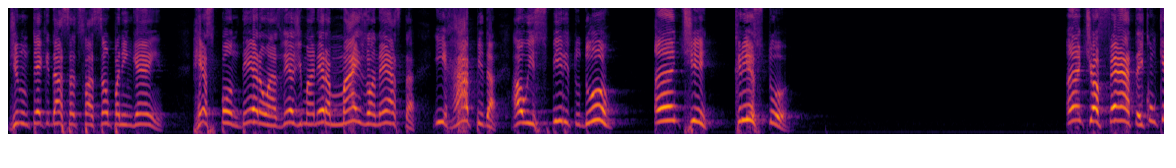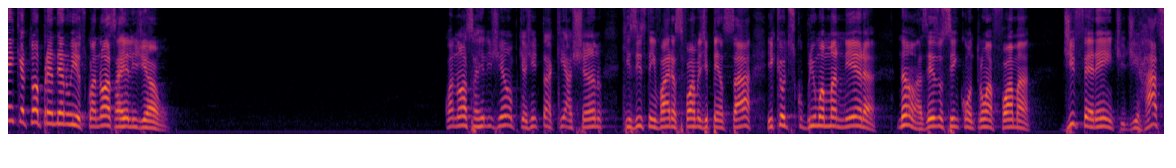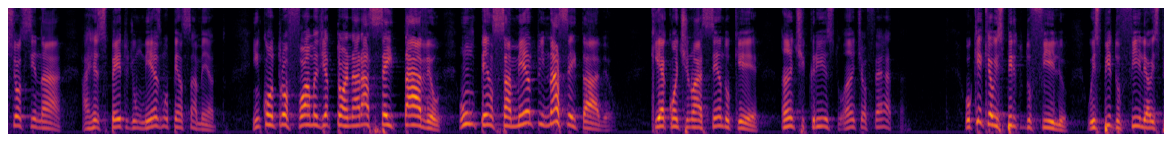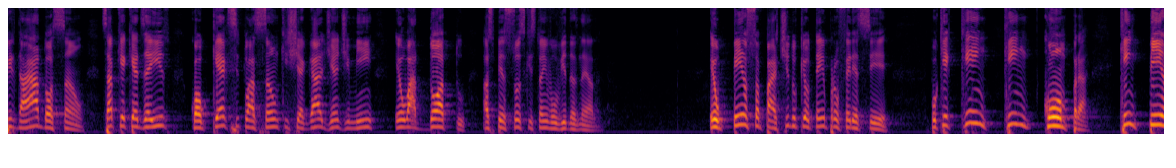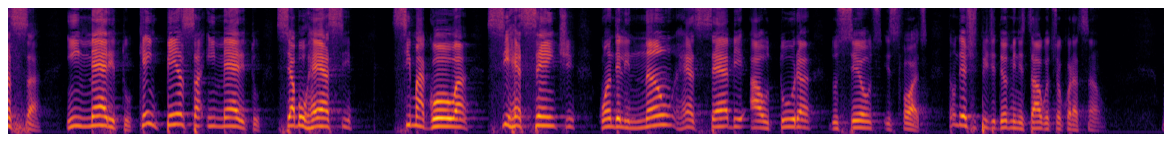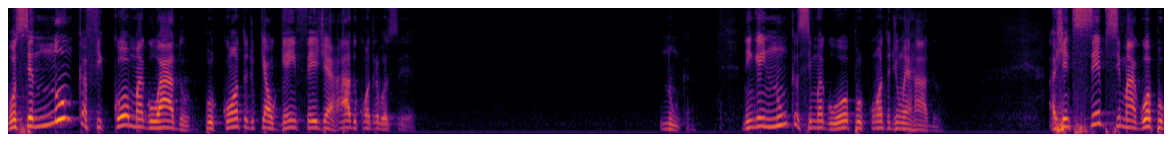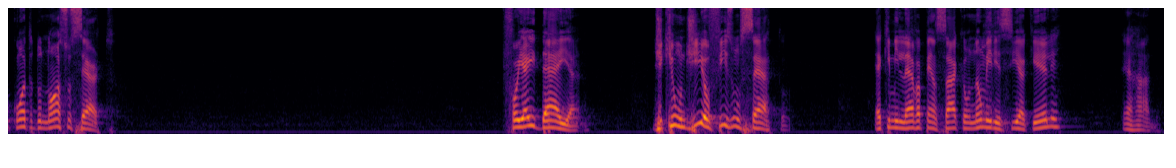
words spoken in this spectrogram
de não ter que dar satisfação para ninguém. Responderam, às vezes, de maneira mais honesta e rápida ao espírito do anticristo. Anti-oferta. E com quem que estão aprendendo isso? Com a nossa religião. Com a nossa religião, porque a gente está aqui achando que existem várias formas de pensar e que eu descobri uma maneira. Não, às vezes você encontrou uma forma diferente de raciocinar a respeito de um mesmo pensamento. Encontrou formas de tornar aceitável um pensamento inaceitável, que é continuar sendo o quê? Anticristo, anti-oferta. O que é o espírito do filho? O espírito do filho é o espírito da adoção. Sabe o que quer dizer isso? Qualquer situação que chegar diante de mim, eu adoto as pessoas que estão envolvidas nela. Eu penso a partir do que eu tenho para oferecer. Porque quem quem compra, Quem pensa em mérito, quem pensa em mérito, se aborrece, se magoa, se ressente, quando ele não recebe a altura dos seus esforços. Então, deixa o Espírito de Deus ministrar algo do seu coração. Você nunca ficou magoado por conta do que alguém fez de errado contra você. Nunca. Ninguém nunca se magoou por conta de um errado. A gente sempre se magoa por conta do nosso certo. Foi a ideia de que um dia eu fiz um certo, é que me leva a pensar que eu não merecia aquele errado.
